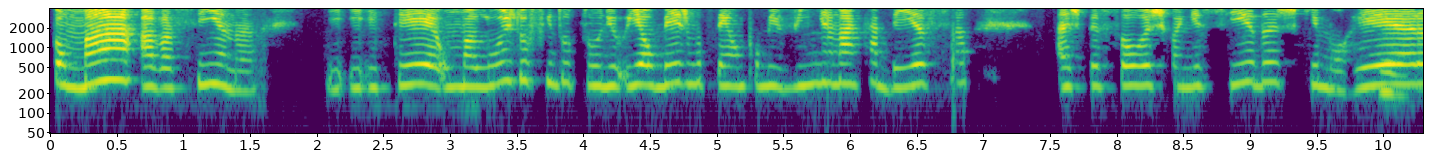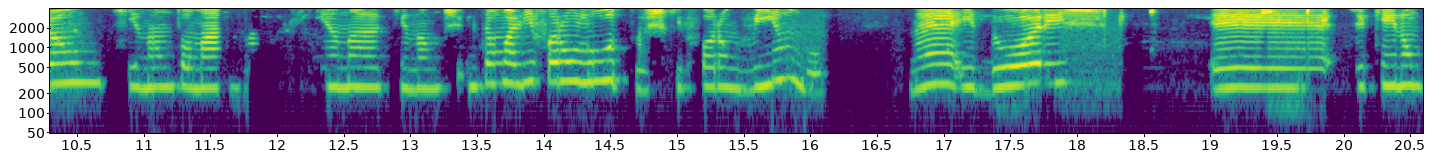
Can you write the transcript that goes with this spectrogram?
tomar a vacina e, e, e, ter uma luz do fim do túnel, e ao mesmo tempo me vinha na cabeça as pessoas conhecidas que morreram, isso. que não tomaram vacina, que não. Então, ali foram lutos que foram vindo, né, e dores é, de quem não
